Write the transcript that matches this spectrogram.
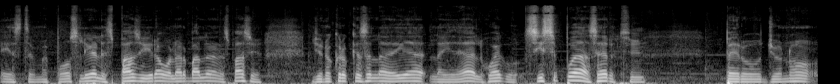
este, me puedo salir al espacio y ir a volar balas en el espacio. Yo no creo que esa es la idea, la idea del juego. Sí se puede hacer, sí. pero yo no...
